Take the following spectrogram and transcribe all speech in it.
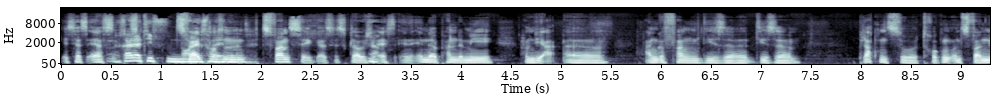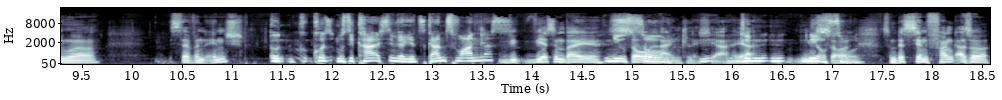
ist jetzt erst Relativ neues 2020. Es ist glaube ich Ja. erst in, in der Pandemie haben die äh, angefangen diese diese Platten zu drucken und zwar nur 7 Inch. Und kurz, musikalisch sind wir jetzt ganz woanders. Wir, wir sind bei New Soul, Soul. eigentlich, ja. So ja. N- Neo Soul. So ein bisschen Funk. Also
